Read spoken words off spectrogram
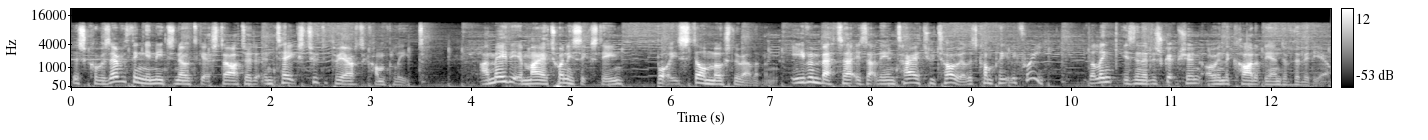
This covers everything you need to know to get started and takes 2 to 3 hours to complete. I made it in Maya 2016, but it's still mostly relevant. Even better is that the entire tutorial is completely free. The link is in the description or in the card at the end of the video.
